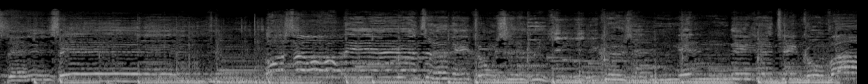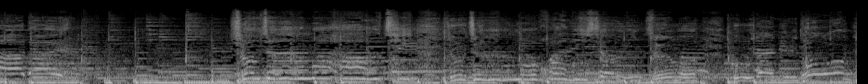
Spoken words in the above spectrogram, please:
神仙？多少的日子里，总是一个人面对着天空发呆，就这么好奇，就这么幻想，这么孤单的童年。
